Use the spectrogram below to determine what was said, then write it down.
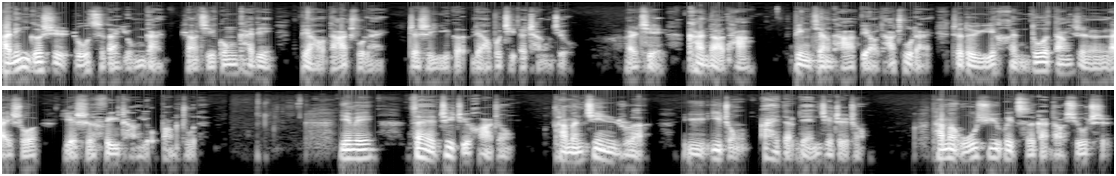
海灵格是如此的勇敢，让其公开地表达出来，这是一个了不起的成就。而且看到他，并将他表达出来，这对于很多当事人来说也是非常有帮助的。因为在这句话中，他们进入了与一种爱的连接之中，他们无需为此感到羞耻。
